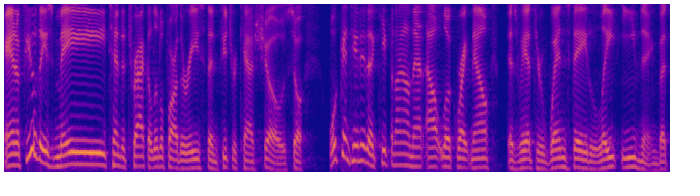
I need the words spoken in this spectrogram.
And a few of these may tend to track a little farther east than Futurecast shows. So We'll continue to keep an eye on that outlook right now as we head through Wednesday late evening. But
